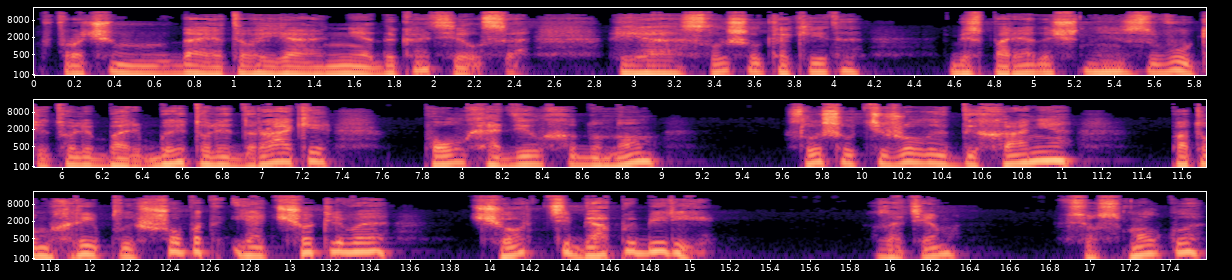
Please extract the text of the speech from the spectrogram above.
Впрочем, до этого я не докатился. Я слышал какие-то беспорядочные звуки, то ли борьбы, то ли драки. Пол ходил ходуном, слышал тяжелое дыхание, потом хриплый шепот и отчетливое «Черт тебя побери!». Затем все смолкло,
